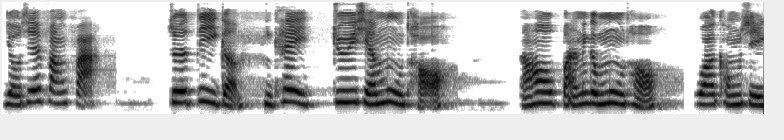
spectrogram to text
有些方法就是第一个，你可以锯一些木头，然后把那个木头挖空心，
